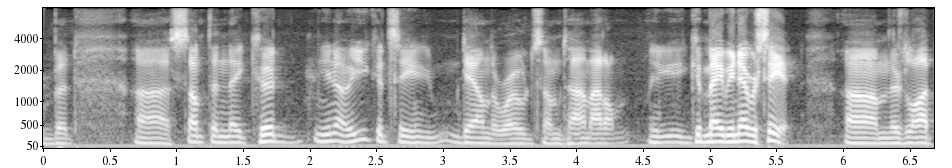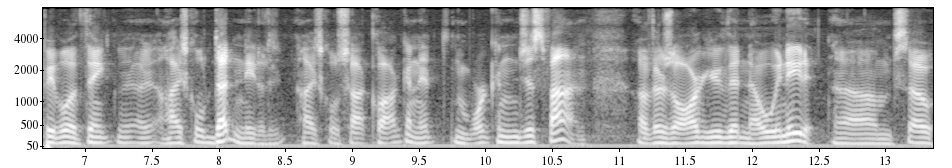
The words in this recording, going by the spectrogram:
but uh, something they could, you know, you could see down the road sometime. I don't. You could maybe never see it. Um, there's a lot of people that think uh, high school doesn't need a high school shot clock, and it's working just fine. Others argue that no, we need it. Um, so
